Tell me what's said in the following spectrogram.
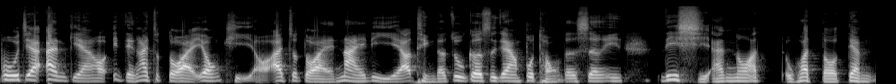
不加案件吼，一定爱做大勇气哦，爱做大耐力，也要挺得住各式各样不同的声音。你是安怎有法度点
